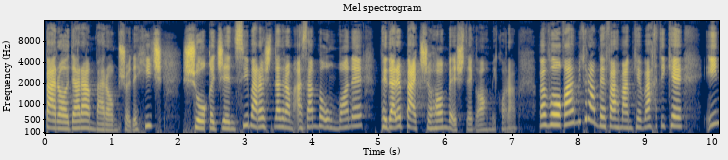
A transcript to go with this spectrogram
برادرم برام شده. هیچ شوق جنسی براش ندارم. اصلا به عنوان پدر بچه هام بهش نگاه می‌کنم. و واقعا می‌تونم بفهمم که وقتی که این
